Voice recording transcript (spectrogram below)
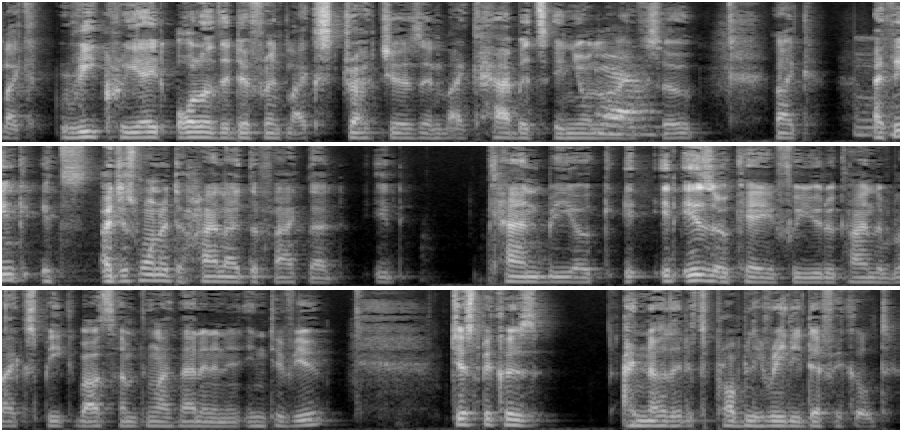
like recreate all of the different like structures and like habits in your yeah. life. So like, mm-hmm. I think it's, I just wanted to highlight the fact that it can be okay. It, it is okay for you to kind of like speak about something like that in an interview just because I know that it's probably really difficult.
